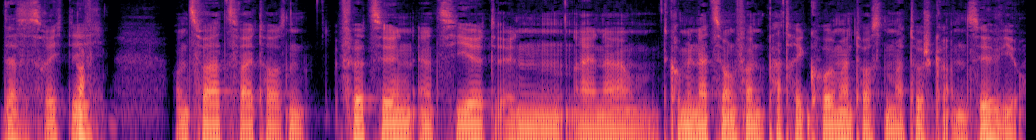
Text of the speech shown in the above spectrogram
Das ist richtig. Ach. Und zwar 2014 erzielt in einer Kombination von Patrick Kohlmann, Thorsten Matuschka und Silvio.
